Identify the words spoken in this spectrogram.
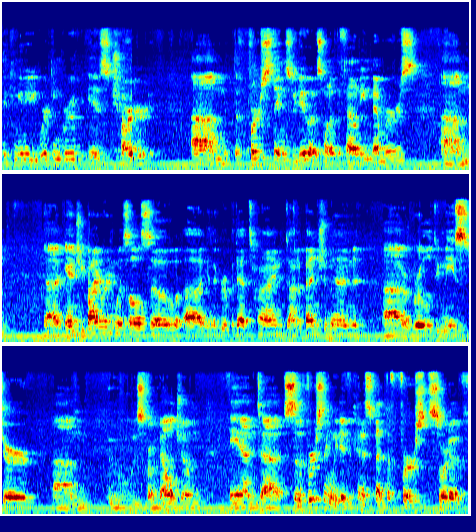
the community working group is chartered. Um, the first things we do, I was one of the founding members. Um, uh, Angie Byron was also uh, in the group at that time, Donna Benjamin, uh, Roel de Meester, um, who's from Belgium. And uh, so the first thing we did, we kind of spent the first sort of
